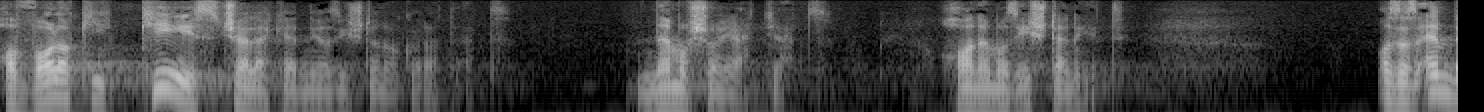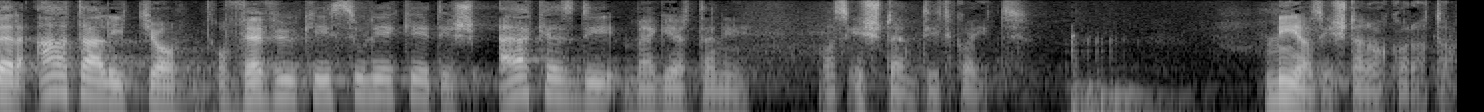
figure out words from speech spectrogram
ha valaki kész cselekedni az Isten akaratát. Nem a sajátját, hanem az Istenét. Az az ember átállítja a vevőkészülékét, és elkezdi megérteni az Isten titkait. Mi az Isten akarata?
